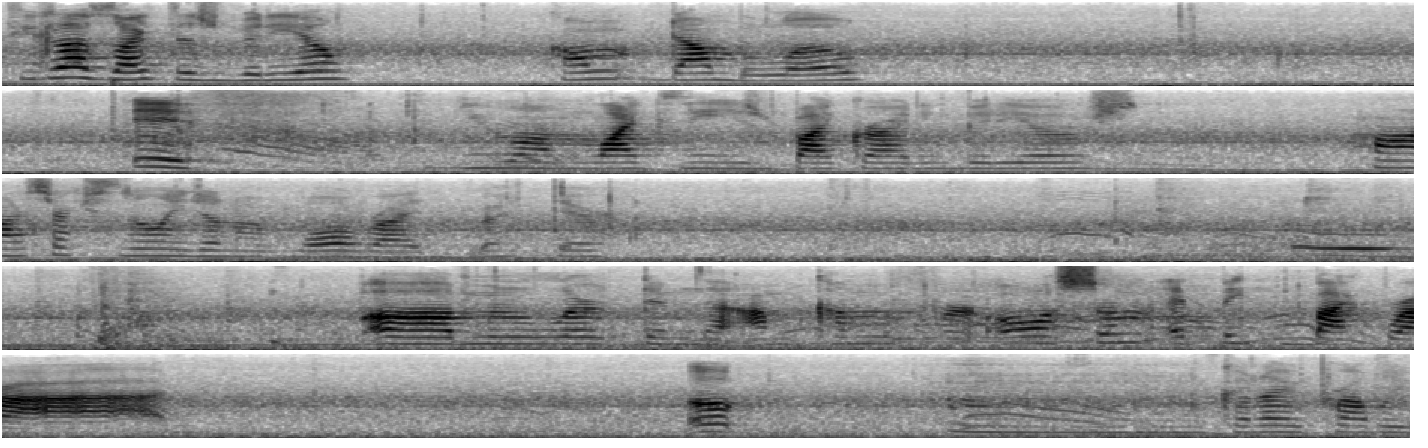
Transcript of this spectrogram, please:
If you guys like this video, comment down below if you um like these bike riding videos. Oh, it's accidentally done a wall ride right there. Uh, I'm gonna alert them that I'm coming for awesome epic bike ride. Oh, mm, could I probably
